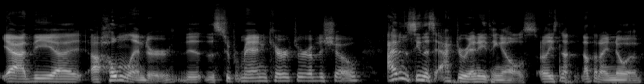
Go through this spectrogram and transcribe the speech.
Yeah, the uh, uh, Homelander, the the Superman character of the show. I haven't seen this actor in anything else, or at least not not that I know of.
